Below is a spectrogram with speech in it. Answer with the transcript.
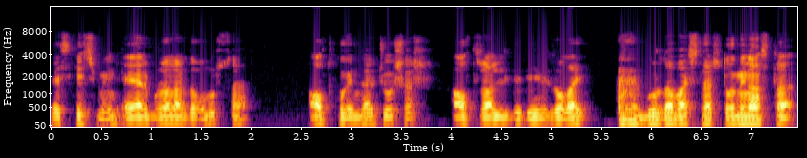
es geçmeyin. Eğer buralarda olursa altcoin'ler coşar. Alt rally dediğimiz olay burada başlar. Dominans da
